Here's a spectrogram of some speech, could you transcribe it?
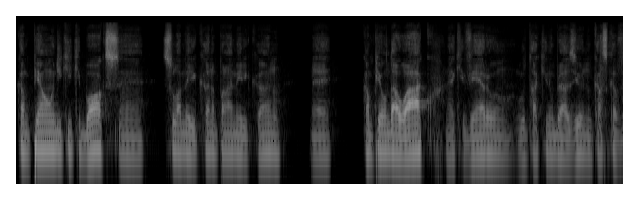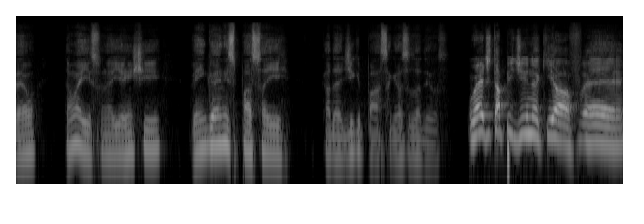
Campeão de kickbox, eh, sul-americano, pan-americano, né? Campeão da UACO, né? Que vieram lutar aqui no Brasil, no Cascavel. Então é isso, né? E a gente vem ganhando espaço aí, cada dia que passa, graças a Deus. O Ed tá pedindo aqui, ó. é,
